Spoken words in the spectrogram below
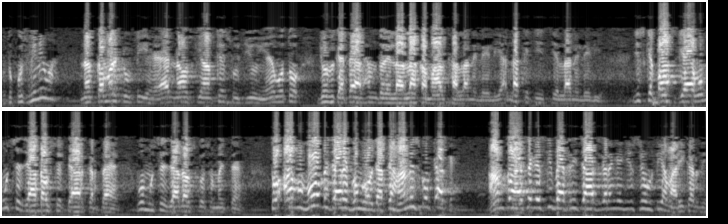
وہ تو کچھ بھی نہیں ہوا۔ نہ کمر ٹوٹی ہے، نہ اس کی آنکھیں سوجی ہوئی ہیں، وہ تو جو بھی کہتا ہے، الحمدللہ، اللہ کا مال تھا، اللہ نے لے لیا، اللہ کی چیز تھی، اللہ نے لے لیا۔ جس کے پاس گیا وہ مجھ سے زیادہ اس سے پیار کرتا ہے، وہ مجھ سے زیادہ اس کو سمجھتا ہے۔ تو اب وہ بےچارے گم ہو جاتے ہیں، ہم اس کو کیا کہیں؟ ہم تو ایسے کہ اس کی بیٹری چارج کریں گے جس نے الٹی ہماری کر دی۔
